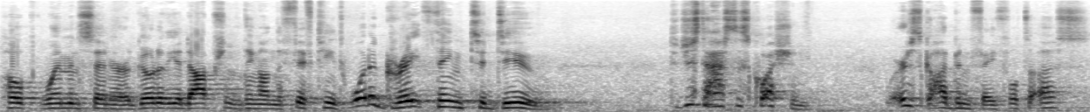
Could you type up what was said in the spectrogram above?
Hope Women's Center or go to the adoption thing on the 15th. What a great thing to do to just ask this question Where has God been faithful to us?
